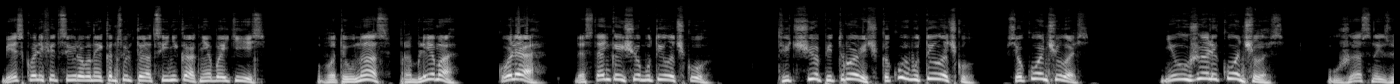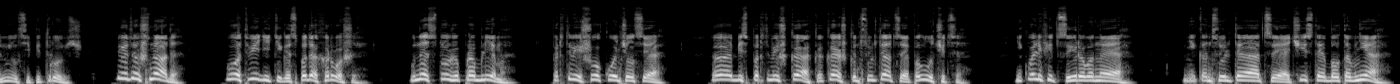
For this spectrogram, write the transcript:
Без квалифицированной консультации никак не обойтись. Вот и у нас проблема. Коля, достань-ка еще бутылочку. «Ты чё, Петрович, какую бутылочку? Все кончилось!» «Неужели кончилось?» Ужасно изумился Петрович. «Это ж надо! Вот видите, господа хорошие, у нас тоже проблема. Портвейшок кончился. А без портвейшка какая ж консультация получится? Неквалифицированная. Не консультация, а чистая болтовня.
